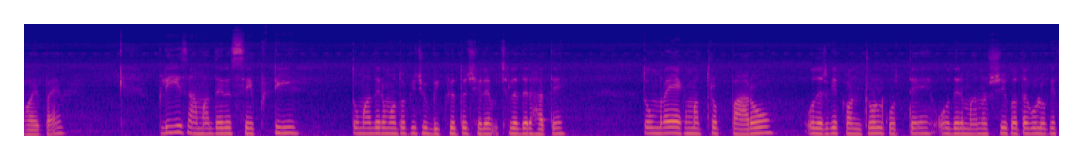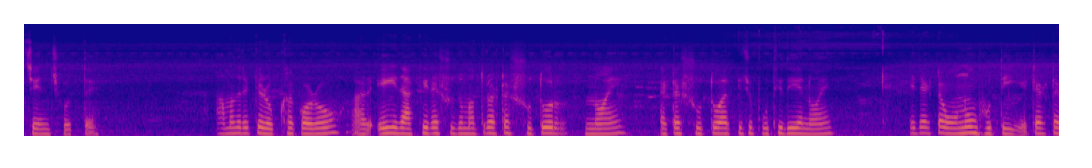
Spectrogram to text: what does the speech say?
ভয় পায়। প্লিজ আমাদের সেফটি তোমাদের মতো কিছু বিকৃত ছেলে ছেলেদের হাতে তোমরাই একমাত্র পারো ওদেরকে কন্ট্রোল করতে, ওদের মানসিকতাগুলোকে চেঞ্জ করতে। আমাদেরকে রক্ষা করো, আর এই রাখিটা শুধুমাত্র একটা সুতোর নয়, একটা সুতো আর কিছু পুঁথি দিয়ে নয়। এটা একটা অনুভূতি, এটা একটা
